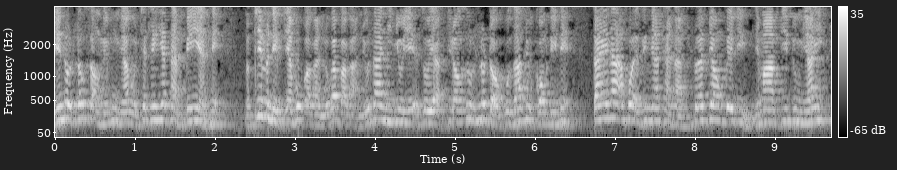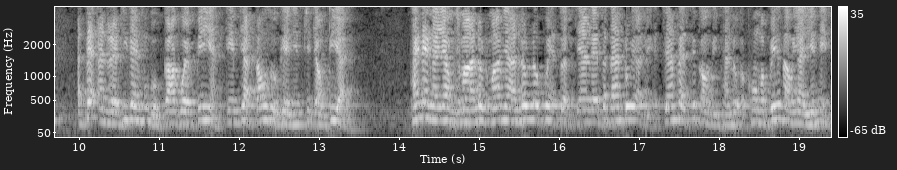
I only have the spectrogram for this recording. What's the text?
ရင်းတို့လှုပ်ဆောင်နေမှုများကိုချက်ချင်းရပ်တန့်ပေးရန်နှင့်မဖြစ်မနေပြန်ဖို့ပါကလိုအပ်ပါကအမျိုးသားညီညွတ်ရေးအစိုးရပြည်တော်စုလွှတ်တော်ကိုစားပြုကော်မတီနှင့်တိုင်းဒေသအဖွဲ့အစည်းများထံကလွှဲပြောင်းပေးပြီးမြန်မာပြည်သူများ၏အသက်အန္တရာယ်ထိခိုက်မှုကိုကာကွယ်ပေးရန်တင်ပြတောင်းဆိုခဲ့ခြင်းဖြစ်ကြောင်းသိရတယ်။ ထိုင်းနိုင်ငံရောက်မြန်မာအလုပ်သမားများအလုပ်လုပ်ခွင့်အတွက်ပြန်လည်တက်တန်းတိုးရတွင်အကြမ်းဖက်စစ်ကောင်စီထံသို့အခွန်မပေးဆောင်ရရေးနှင့်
